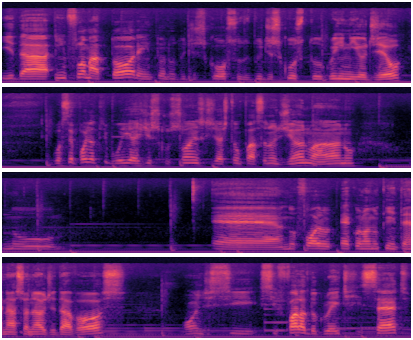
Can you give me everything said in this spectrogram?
e da inflamatória em torno do discurso do discurso do Green New Deal. Você pode atribuir as discussões que já estão passando de ano a ano no é, no Fórum Econômico Internacional de Davos, onde se, se fala do Great Reset.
